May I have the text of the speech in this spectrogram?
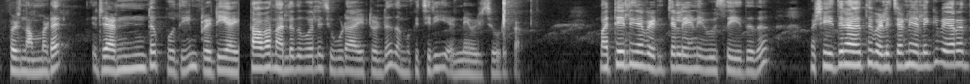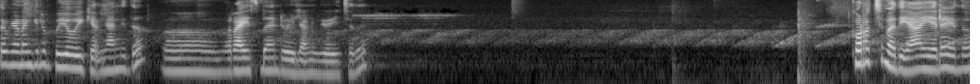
അപ്പോൾ നമ്മുടെ രണ്ട് പൊതിയും റെഡിയായി തവ നല്ലതുപോലെ ചൂടായിട്ടുണ്ട്. നമുക്ക് ഇച്ചിരി എണ്ണ ഒഴിച്ചു കൊടുക്കാം. മറ്റേതിൽ ഞാൻ വെളിച്ചെണ്ണയാണ് യൂസ് ചെയ്തത്. പക്ഷേ ഇതിനകത്ത് വെളിച്ചെണ്ണ അല്ലെങ്കിൽ വേറെ എന്തൊക്കെയാണെങ്കിലും ഉപയോഗിക്കാം. ഞാനിത് റൈസ് ബാൻഡ് ഓയിലാണ് ഉപയോഗിച്ചത്. കുറച്ച് മതി. ആ ഇല ഒന്ന്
